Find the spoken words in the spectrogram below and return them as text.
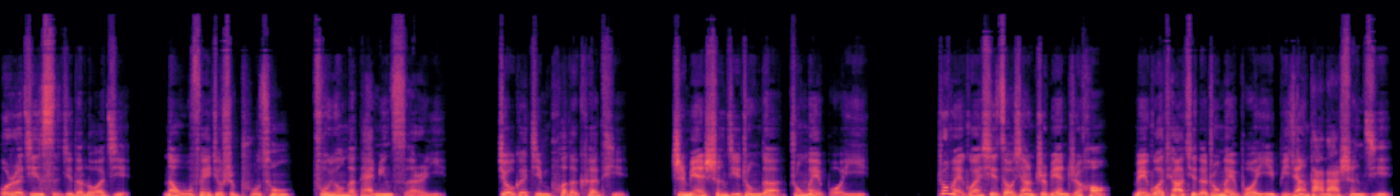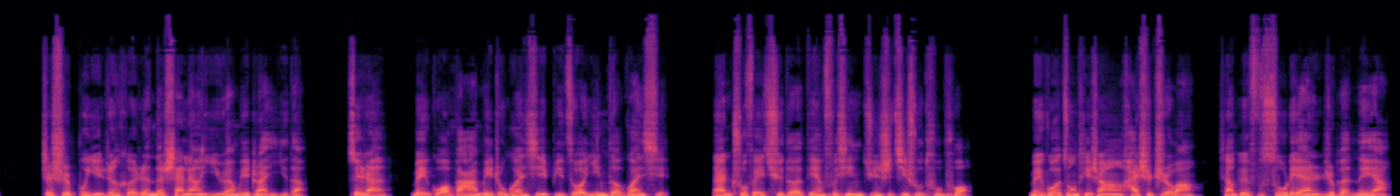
布热津斯基的逻辑，那无非就是仆从。附庸的代名词而已。九个紧迫的课题，直面升级中的中美博弈。中美关系走向质变之后，美国挑起的中美博弈必将大大升级，这是不以任何人的善良意愿为转移的。虽然美国把美中关系比作英德关系，但除非取得颠覆性军事技术突破，美国总体上还是指望像对付苏联、日本那样，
